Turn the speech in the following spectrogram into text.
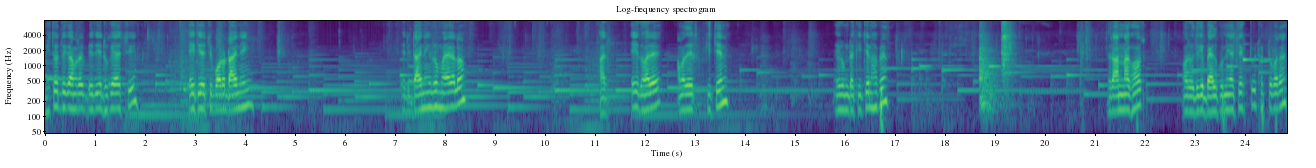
ভিতর দিকে আমরা বেরিয়ে ঢুকে যাচ্ছি এইটি হচ্ছে বড় ডাইনিং। এটি ডাইনিং রুম হয়ে গেল। আর এই ধরে আমাদের কিচেন। এই রুমটা কিচেন হবে। রান্নাঘর। আর ওইদিকে ব্যালকনি আছে একটু ছোট্ট পাড়া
